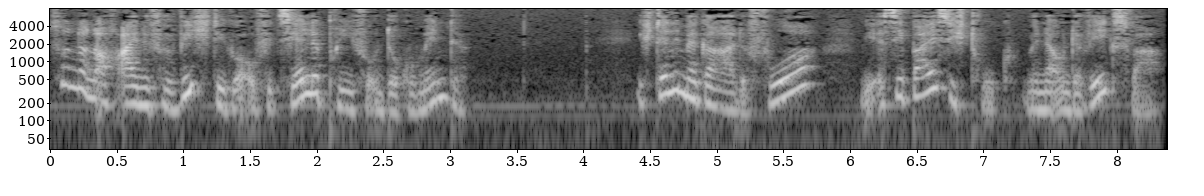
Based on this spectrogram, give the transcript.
sondern auch eine für wichtige offizielle Briefe und Dokumente. Ich stelle mir gerade vor, wie er sie bei sich trug, wenn er unterwegs war.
